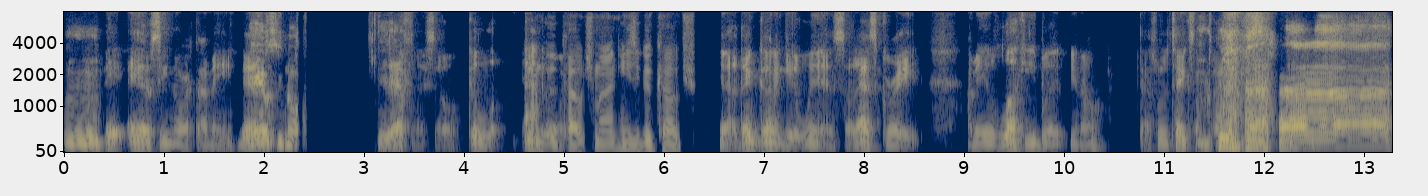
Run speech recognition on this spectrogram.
Mhm. A- AFC North? I mean, yeah, AFC North. Yeah. definitely. So good luck. Damn going. good coach, man. He's a good coach. Yeah, they're gonna get wins, so that's great. I mean, it was lucky, but you know that's what it takes sometimes. I,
